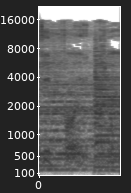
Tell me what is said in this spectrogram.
Good breaker.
